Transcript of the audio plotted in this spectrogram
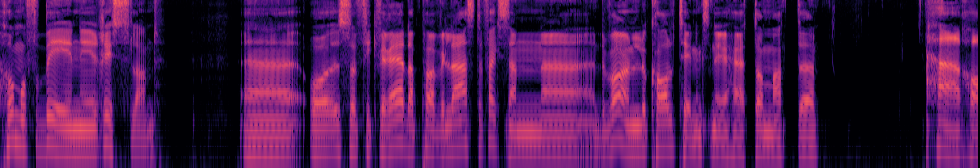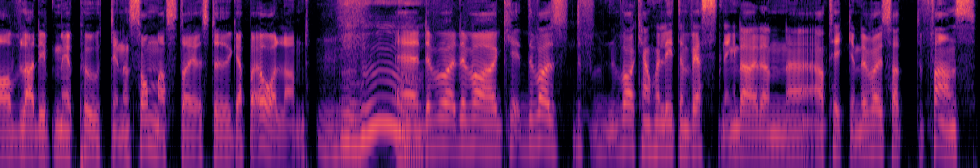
Homofobin i Ryssland. Eh, och så fick vi reda på, vi läste faktiskt en, eh, det var en lokaltidningsnyhet om att eh, här har Vladimir Putin en sommarstuga på Åland. Eh, det, var, det, var, det, var, det var kanske en liten västning där i den eh, artikeln. Det var ju så att det fanns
